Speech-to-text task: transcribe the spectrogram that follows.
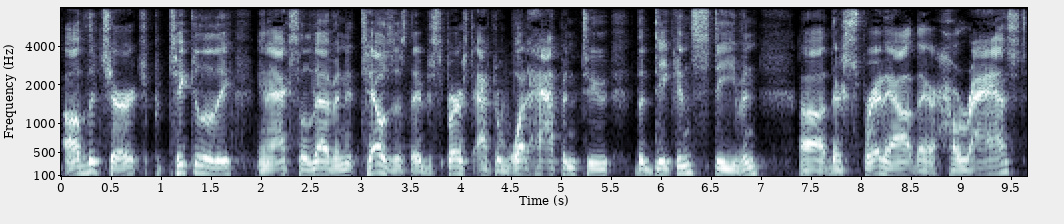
of the church, particularly in Acts 11. It tells us they're dispersed after what happened to the deacon Stephen. Uh, they're spread out. They're harassed.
